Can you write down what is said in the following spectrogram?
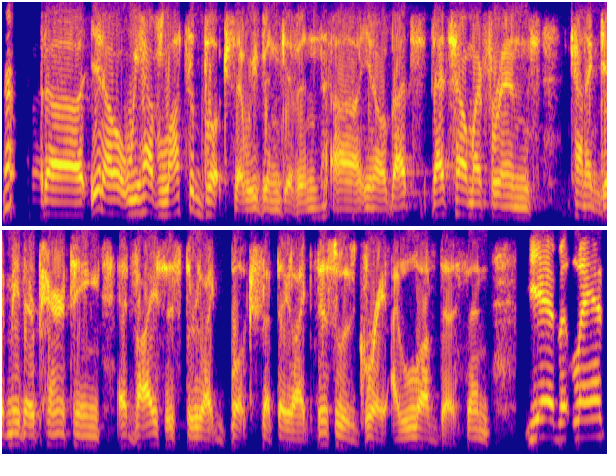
but uh, you know, we have lots of books that we've been given. Uh, you know, that's that's how my friends kind of give me their parenting advice is through like books that they like. This was great. I love this. And yeah, but Lance,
